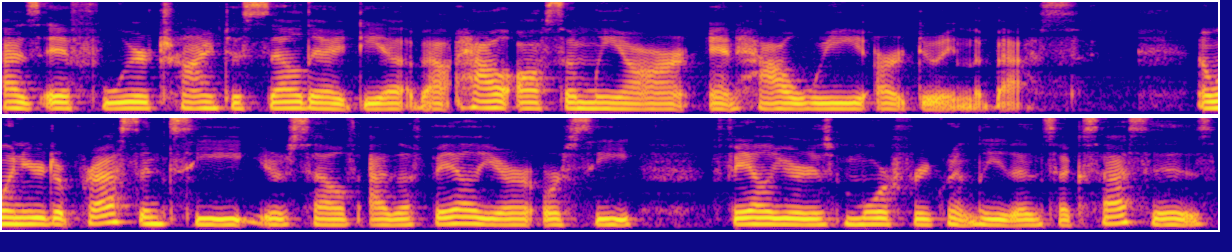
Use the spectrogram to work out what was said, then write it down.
as if we're trying to sell the idea about how awesome we are and how we are doing the best. And when you're depressed and see yourself as a failure or see failures more frequently than successes,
